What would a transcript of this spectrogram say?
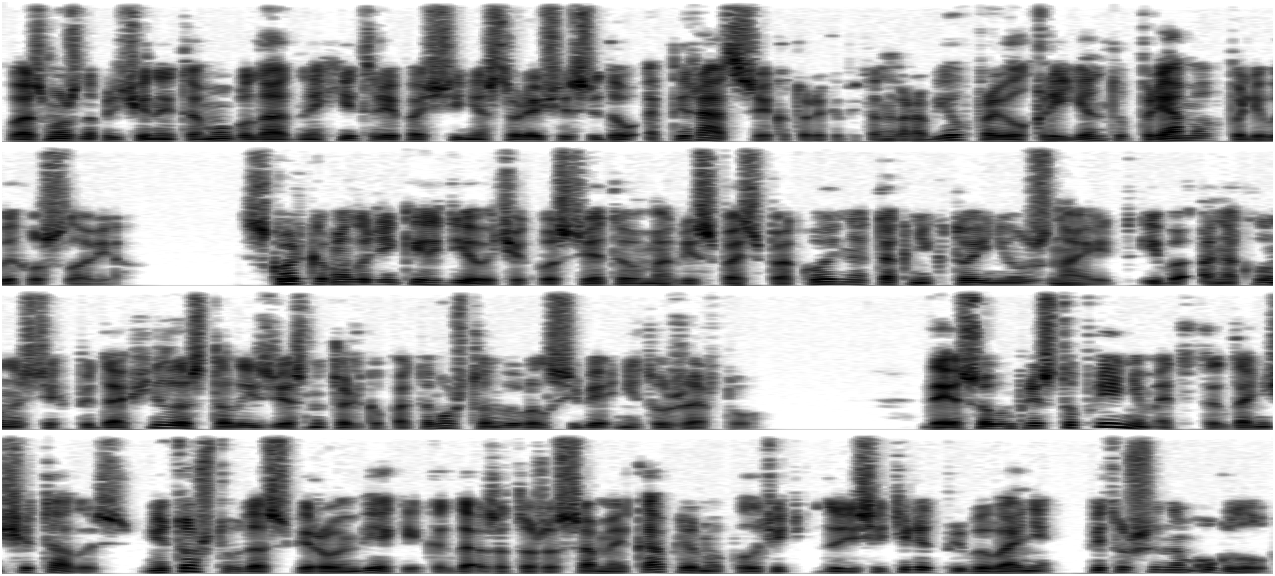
Возможно, причиной тому была одна хитрая, почти не оставляющая следов операция, которую капитан Воробьев провел клиенту прямо в полевых условиях. Сколько молоденьких девочек после этого могли спать спокойно, так никто и не узнает, ибо о наклонностях педофила стало известно только потому, что он выбрал себе не ту жертву. Да и особым преступлением это тогда не считалось. Не то, что в 21 веке, когда за то же самое Каплер мог получить до 10 лет пребывания в петушином углу,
